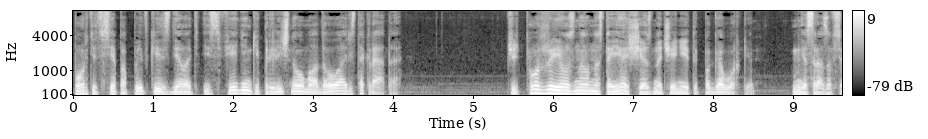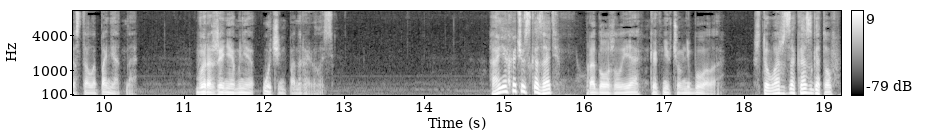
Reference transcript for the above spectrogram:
портит все попытки сделать из Феденьки приличного молодого аристократа. Чуть позже я узнал настоящее значение этой поговорки. Мне сразу все стало понятно. Выражение мне очень понравилось. «А я хочу сказать», — продолжил я, как ни в чем не бывало, — «что ваш заказ готов».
